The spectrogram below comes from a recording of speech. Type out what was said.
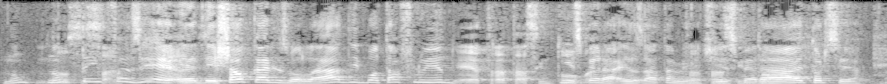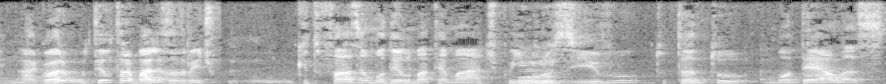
Não, não, não tem o que fazer. É. é. deixar o cara isolado e botar fluido. É tratar sintomas. E esperar, exatamente. Tratar e esperar sintoma. e torcer. Agora, o teu trabalho, exatamente, o que tu faz é um modelo matemático uhum. inclusivo. Uhum. Tu tanto modelas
